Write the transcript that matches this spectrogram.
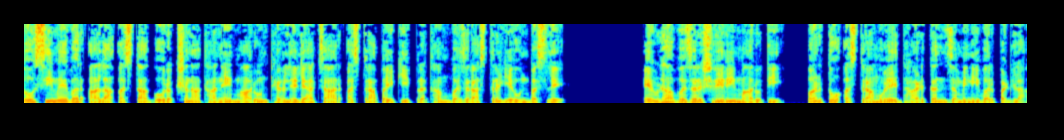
तो सीमेवर आला असता गोरक्षनाथाने मारून ठेवलेल्या चार अस्त्रापैकी प्रथम वज्रास्त्र येऊन बसले. एवढा वज्रश्रीरी मारुती पण तो अस्त्रामुळे धाडकन जमिनीवर पडला.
